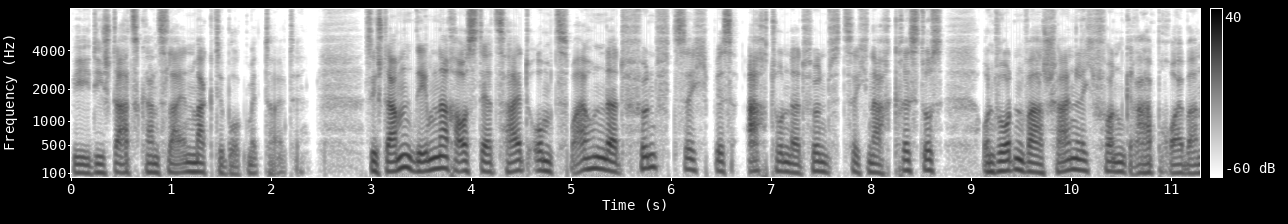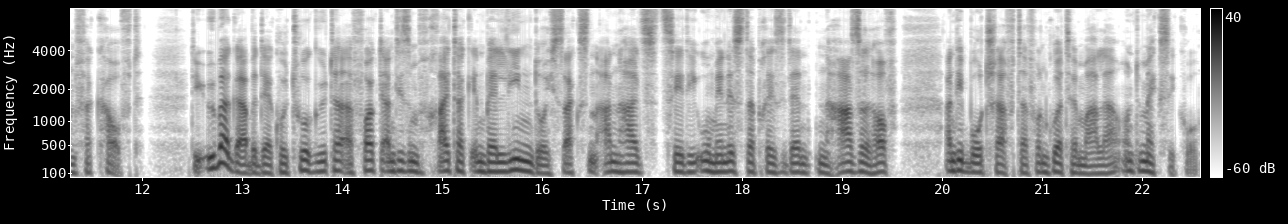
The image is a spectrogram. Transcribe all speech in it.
wie die Staatskanzlei in Magdeburg mitteilte. Sie stammen demnach aus der Zeit um 250 bis 850 nach Christus und wurden wahrscheinlich von Grabräubern verkauft. Die Übergabe der Kulturgüter erfolgte an diesem Freitag in Berlin durch Sachsen-Anhalts CDU-Ministerpräsidenten Haselhoff an die Botschafter von Guatemala und Mexiko.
